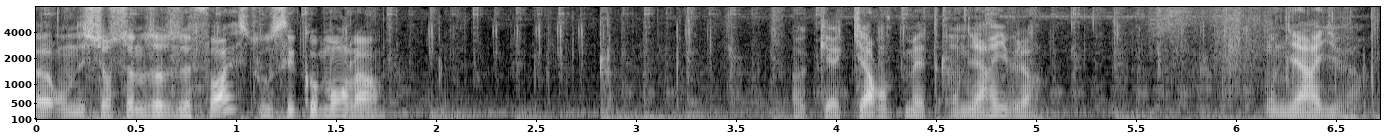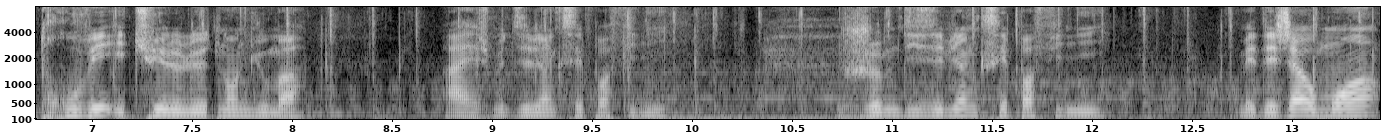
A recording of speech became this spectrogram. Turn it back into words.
Euh, on est sur Sons of the Forest ou c'est comment là? Ok, à 40 mètres. On y arrive là. On y arrive. Trouver et tuer le lieutenant Yuma. Ah, je me disais bien que c'est pas fini. Je me disais bien que c'est pas fini. Mais déjà, au moins,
